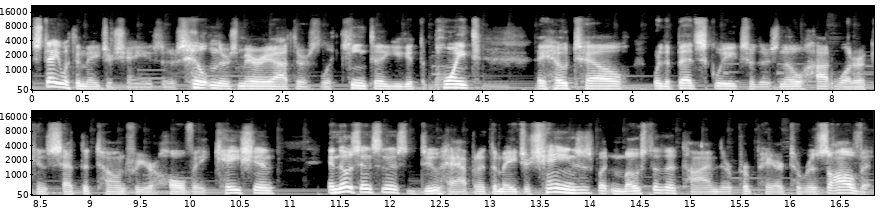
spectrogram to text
Stay with the major chains. There's Hilton, there's Marriott, there's La Quinta. You get the point. A hotel where the bed squeaks or there's no hot water can set the tone for your whole vacation. And those incidents do happen at the major chains, but most of the time they're prepared to resolve it.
